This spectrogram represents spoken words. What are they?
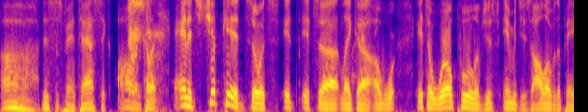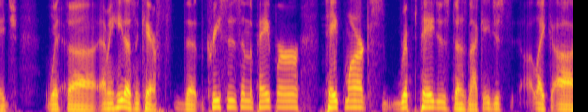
oh, this is fantastic. All in color, and it's Chip Kidd, so it's it it's uh like a, a it's a whirlpool of just images all over the page. With uh, I mean, he doesn't care. The creases in the paper, tape marks, ripped pages does not. He just uh, like uh,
